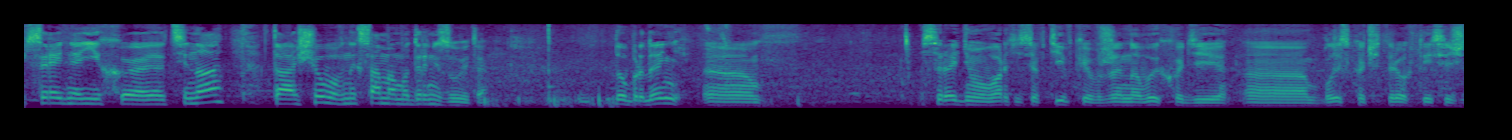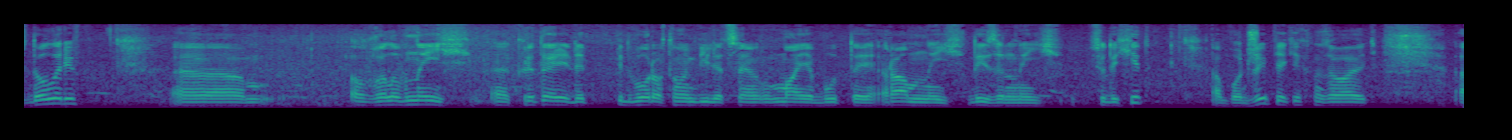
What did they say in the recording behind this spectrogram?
середня їх е, ціна та що ви в них саме модернізуєте. Добрий день. Е, В середньому вартість автівки вже на виході близько 4 тисяч доларів. Головний критерій для підбору автомобіля це має бути рамний дизельний сюдохід або джип, як їх називають. Е,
